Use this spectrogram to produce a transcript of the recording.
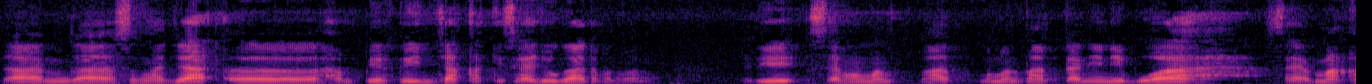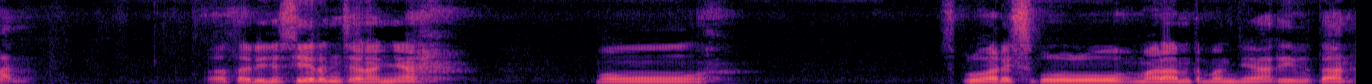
dan nggak sengaja eh, hampir keinjak kaki saya juga, teman-teman. Jadi, saya memanfaat- memanfaatkan ini buah, saya makan. Eh, tadinya sih rencananya mau 10 hari 10 malam temannya di hutan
